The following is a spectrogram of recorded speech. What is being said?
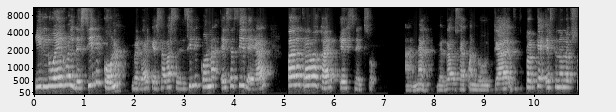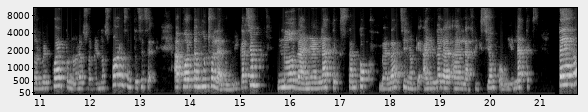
Y luego el de silicona, ¿verdad? Que esta base de silicona, es ideal para trabajar el sexo anal, ¿verdad? O sea, cuando ya, porque este no lo absorbe el cuerpo, no lo absorben los poros, entonces aporta mucho a la lubricación no daña el látex tampoco, ¿verdad? Sino que ayuda a la, fricción con el látex. Pero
